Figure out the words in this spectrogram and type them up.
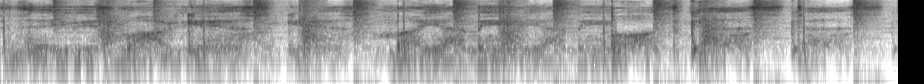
Davis Marquez, Miami, Miami Podcast.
